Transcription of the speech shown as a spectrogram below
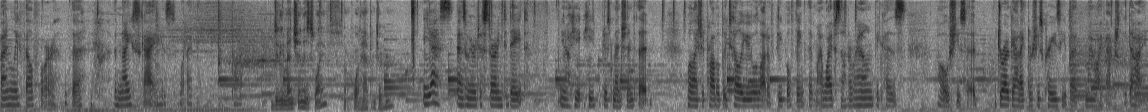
finally fell for the, the nice guy is what I th thought. Did he mention his wife or what happened to her? Yes, as we were just starting to date, you know, he, he just mentioned that, well, I should probably tell you, a lot of people think that my wife's not around because, oh, she's a drug addict or she's crazy, but my wife actually died.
